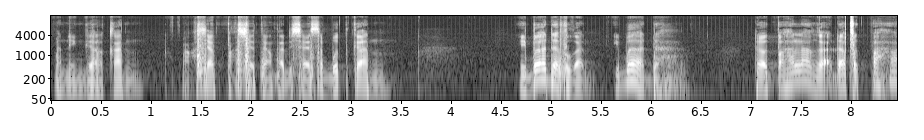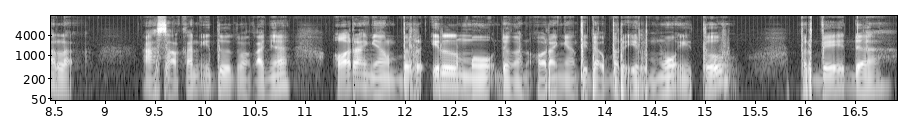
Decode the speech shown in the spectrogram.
meninggalkan maksiat-maksiat yang tadi saya sebutkan. Ibadah bukan? Ibadah. Dapat pahala nggak? Dapat pahala. Asalkan itu. Makanya orang yang berilmu dengan orang yang tidak berilmu itu berbeda.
